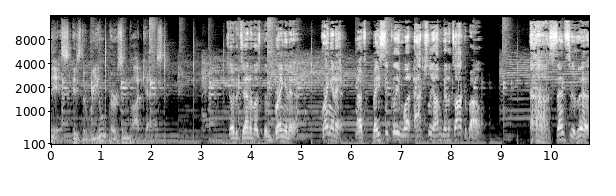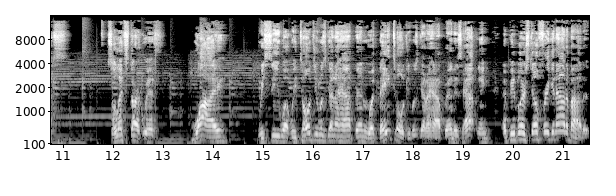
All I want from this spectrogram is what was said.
This is the Real Person Podcast. Joe diGenova's been bringing it, bringing it. That's basically what actually I'm going to talk about. Censor this. So let's start with why we see what we told you was going to happen, what they told you was going to happen is happening, and people are still freaking out about it.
